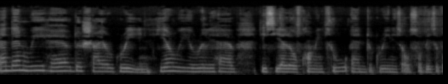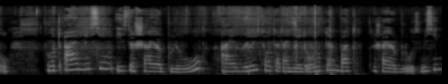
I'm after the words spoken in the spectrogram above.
And then we have the Shire Green. Here we really have this yellow coming through and the green is also visible. What I'm missing is the Shire Blue. I really thought that I made all of them but the Shire Blue is missing.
